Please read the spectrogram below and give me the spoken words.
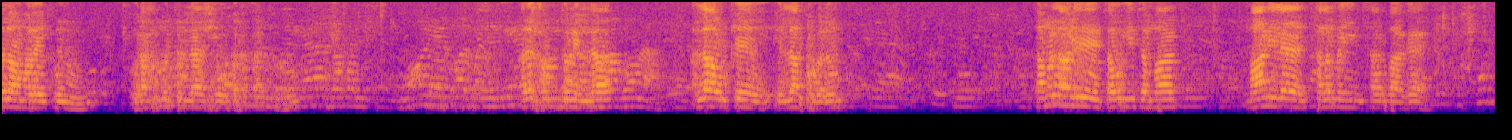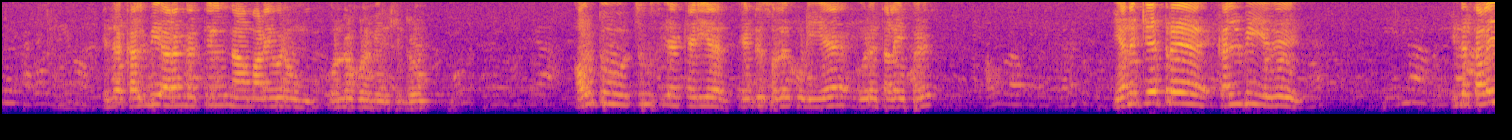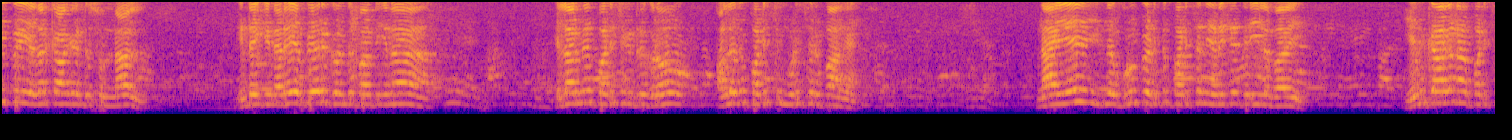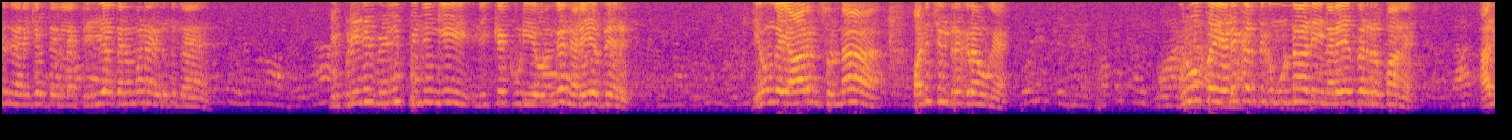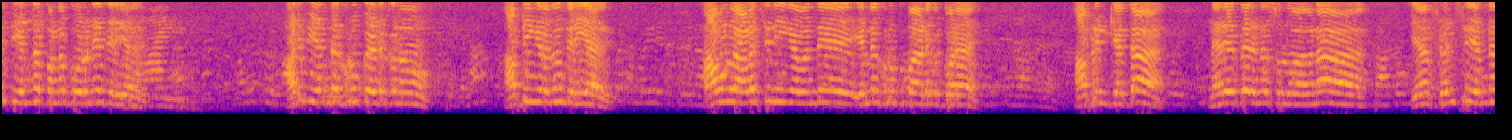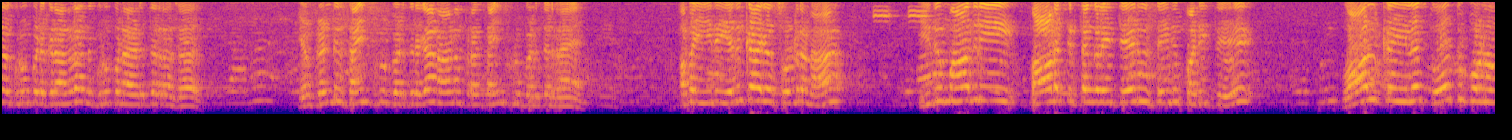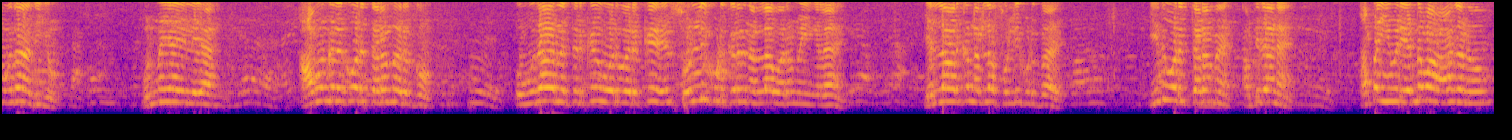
السلام عليكم அஸ்ஸலாமு அலைக்கும் வரஹ்மத்துல்லாஹி வபரகாத்துஹு அல்ஹம்துலில்லாஹ் அல்லாஹ்வுக்கு எல்லா புகழும். தமிழ்நாடு தௌஹி ஜமாத் மாநில தலைமையின் சார்பாக இந்த கல்வி அரங்கத்தில் நாம் அனைவரும் ஒன்று குழுமியிருக்கின்றோம் how to choose a career என்று சொல்லக்கூடிய ஒரு தலைப்பு. எனக்கேற்ற கல்வி எது? இந்த தலைப்பு எதற்காக என்று சொன்னால் இன்றைக்கு நிறைய பேருக்கு வந்து பாத்தீங்கன்னா எல்லாருமே படிச்சுக்கிட்டு இருக்கிறோம் அல்லது படிச்சு முடிச்சிருப்பாங்க. நான் ஏன் இந்த குரூப் எடுத்து படிச்சேன்னு எனக்கே தெரியல பாய். எதுக்காக நான் படிச்சேன்னு எனக்கே தெரியல. தெரியாதனமா நான் எடுத்துட்டேன். இப்படின்னு விழி பிதுங்கி நிக்கக்கூடியவங்க நிறைய பேர். இவங்க யாருன்னு சொன்னா படிச்சுக்கிட்டு இருக்கிறவங்க. குரூப்பை எடுக்கிறதுக்கு முன்னாடி நிறைய பேர் இருப்பாங்க. அடுத்து என்ன பண்ண போறோன்னே தெரியாது. அடுத்து எந்த குரூப் எடுக்கணும் அப்படிங்கறதும் தெரியாது. அவங்கள அழைச்சு நீங்க வந்து என்ன குரூப் எடுக்க போற அப்படின்னு கேட்டா நிறைய பேர் என்ன சொல்லுவாங்கன்னா என் ஃப்ரெண்ட்ஸ் என்ன குரூப் எடுக்கிறாங்களோ அந்த குரூப்பை நான் எடுத்துடுறேன் சார் என் ஃப்ரெண்டு சயின்ஸ் குரூப் எடுத்திருக்கேன் நானும் சயின்ஸ் குரூப் எடுத்துடுறேன். அப்ப இது எதுக்காக சொல்றேன்னா இது மாதிரி பாடத்திட்டங்களை தேர்வு செய்து படித்து வாழ்க்கையில தோத்து போனவங்க தான் அதிகம். உண்மையா இல்லையா? அவங்களுக்கு ஒரு திறமை இருக்கும். உதாரணத்திற்கு ஒருவருக்கு சொல்லி கொடுக்கறது நல்லா வரும் வைங்களேன். எல்லாருக்கும் நல்லா சொல்லி கொடுப்பாரு. இது ஒரு திறமை அப்படிதானே? அப்ப இவர் என்னவா ஆகணும்?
